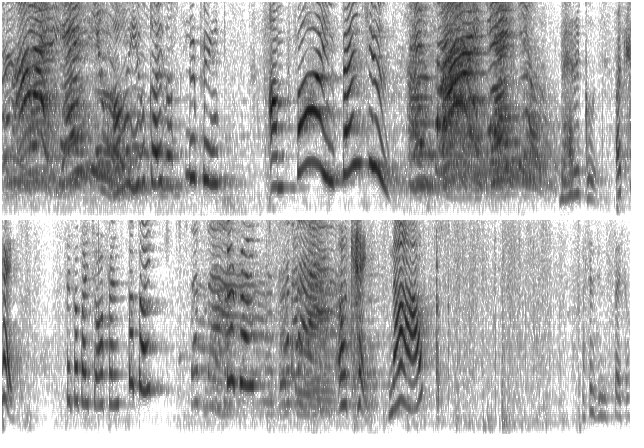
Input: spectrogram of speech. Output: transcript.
Fine, thank you. Oh, you guys are sleeping. I'm fine, thank you. I'm fine, thank you. Very good. Okay. Say bye bye to our friends. Bye bye. Bye-bye. Bye bye. Bye-bye. Okay, now, masenze imiseko.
